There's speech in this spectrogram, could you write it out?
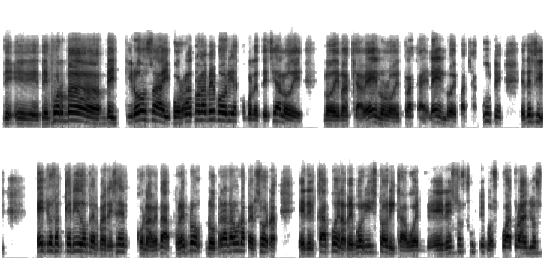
de, eh, forma mentirosa y borrando la memoria, como les decía, lo de, lo de Maquiavelo, lo de Tlacaelén, lo de Pachacute, es decir, ellos han querido permanecer con la verdad. Por ejemplo, nombrar a una persona en el campo de la memoria histórica o en, estos últimos cuatro años,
